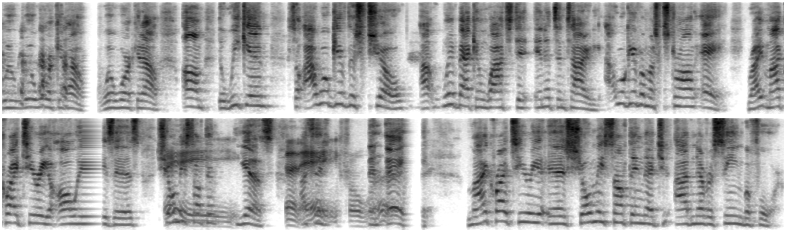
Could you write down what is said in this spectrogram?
we'll we'll work it out. We'll work it out. Um, the Weeknd. So I will give the show. I went back and watched it in its entirety. I will give them a strong A. Right. My criteria always is show a. me something. Yes. An I A said, for what? An A. My criteria is show me something that I've never seen before.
